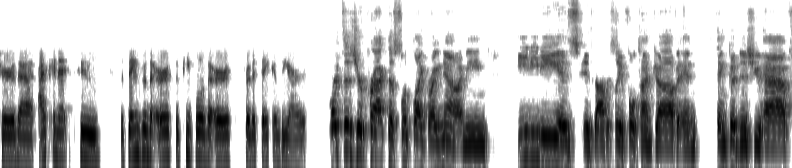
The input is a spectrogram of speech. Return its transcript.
sure that I connect to the things of the earth, the people of the earth for the sake of the art. What does your practice look like right now? I mean, EDD is is obviously a full time job, and thank goodness you have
